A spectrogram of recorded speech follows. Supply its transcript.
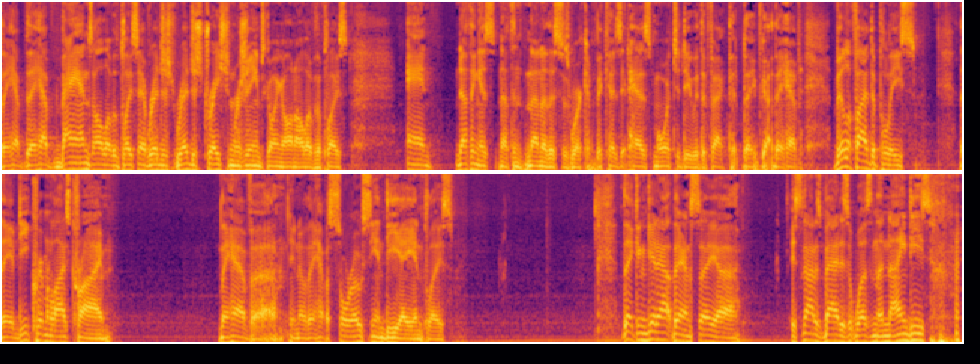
They have they have bans all over the place. They have regist- registration regimes going on all over the place, and nothing is nothing. None of this is working because it has more to do with the fact that they've got they have vilified the police. They have decriminalized crime. They have uh, you know they have a Sorosian DA in place. They can get out there and say uh, it's not as bad as it was in the nineties.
